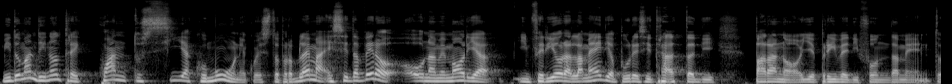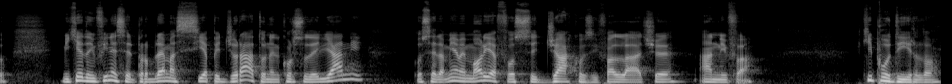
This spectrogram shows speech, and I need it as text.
Mi domando inoltre quanto sia comune questo problema e se davvero ho una memoria inferiore alla media oppure si tratta di paranoie prive di fondamento. Mi chiedo infine se il problema sia peggiorato nel corso degli anni o se la mia memoria fosse già così fallace anni fa. Chi può dirlo?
